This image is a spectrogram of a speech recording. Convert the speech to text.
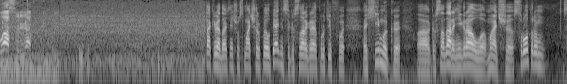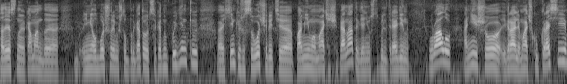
Ласу, ребят. Так, ребят, давайте начнем с матча РПЛ пятницы. Краснодар играет против э, Химок. Э, Краснодар не играл матч с Ротором. Соответственно, команда имела больше времени, чтобы подготовиться к этому поединку. Э, Химки же, в свою очередь, помимо матча чемпионата, где они уступили 3-1 Уралу, они еще играли матч Кубка России.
